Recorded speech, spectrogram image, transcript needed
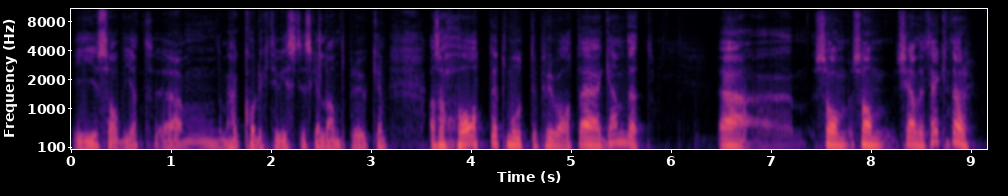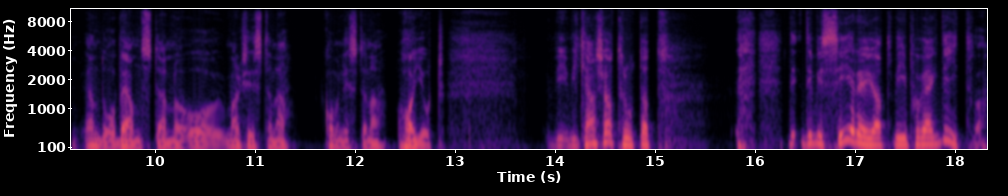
i Sovjet. Ehm, de här kollektivistiska lantbruken. Alltså hatet mot det privata ägandet Eh, som, som kännetecknar ändå vänstern och, och marxisterna, kommunisterna har gjort. Vi, vi kanske har trott att det, det, vi ser är ju att vi är på väg dit. Va?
